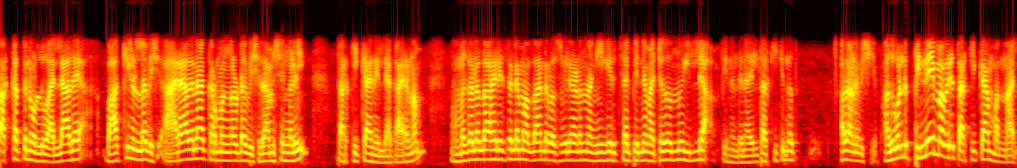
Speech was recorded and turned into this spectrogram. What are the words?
തർക്കത്തിനുള്ളൂ. അല്ലാതെ ബാക്കിയുള്ള വിശ ആരാധനാകർമ്മങ്ങളുടെ വിശദാംശങ്ങളിൽ തർക്കിക്കാനില്ല. കാരണം മുഹമ്മദ് സല്ലാഹു അലൈഹി വസല്ലം അള്ളാഹിന്റെ റസൂലാണെന്ന് അംഗീകരിച്ചാൽ പിന്നെ മറ്റതൊന്നും ഇല്ല. പിന്നെന്തിനാ അതിൽ തർക്കിക്കുന്നത്? അതാണ് വിഷയം. അതുകൊണ്ട് പിന്നെയും അവർ തർക്കിക്കാൻ വന്നാൽ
